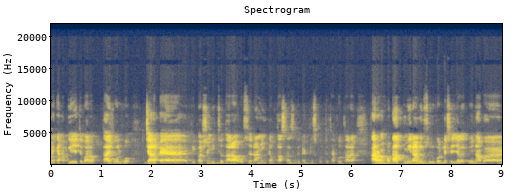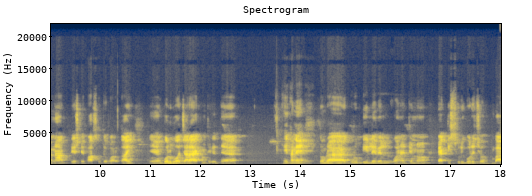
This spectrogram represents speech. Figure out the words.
অনেকে হাঁপিয়ে যেতে পারো, তাই বলব। যারা প্রিপারেশন নিচ্ছ, তারা অবশ্যই রানিংটাও তার সাথে সাথে প্র্যাকটিস করতে থাকো। তারা, কারণ হঠাৎ তুমি রানিং শুরু করলে সেই জায়গায় তুমি না না টেস্টে পাস হতেও পারো। তাই বলব যারা এখন থেকে এখানে তোমরা গ্রুপ ডি লেভেল ওয়ানের জন্য প্র্যাকটিস শুরু করেছ বা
